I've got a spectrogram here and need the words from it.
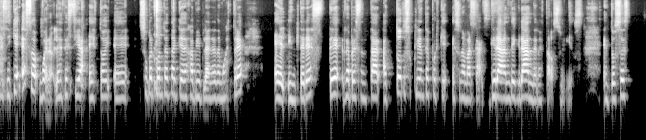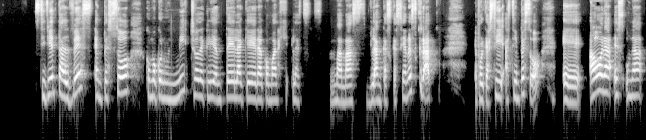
Así que eso, bueno, les decía, estoy eh, súper contenta que The Happy Planner demuestre el interés de representar a todos sus clientes porque es una marca grande, grande en Estados Unidos. Entonces, si bien tal vez empezó como con un nicho de clientela que era como las, mamás blancas que hacían scrap, porque así, así empezó, eh, ahora es una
